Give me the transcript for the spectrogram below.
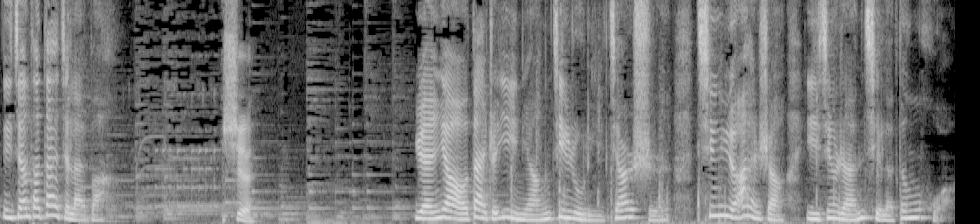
你将她带进来吧。是。袁耀带着姨娘进入里间时，青玉案上已经燃起了灯火。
